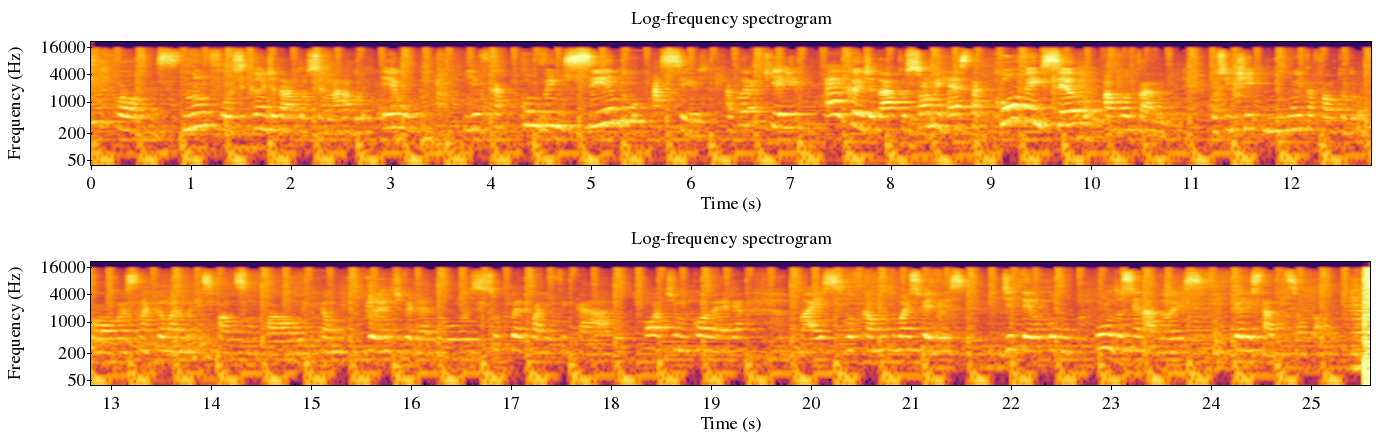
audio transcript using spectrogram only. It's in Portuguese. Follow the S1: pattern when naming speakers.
S1: se o Covas não fosse candidato ao Senado, eu ia ficar convencendo a ser. Agora que ele é candidato, só me resta convencê-lo a votar. Vou sentir muita falta do Covas na Câmara Municipal de São Paulo. É um grande vereador, super qualificado, ótimo colega, mas vou ficar muito mais feliz de tê-lo como um dos senadores pelo estado de São Paulo.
